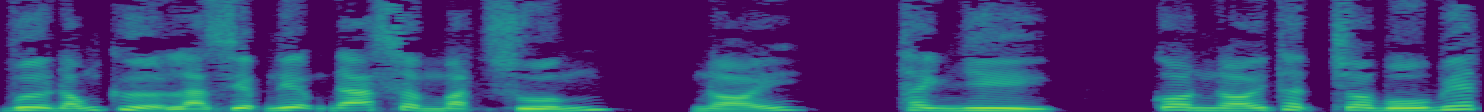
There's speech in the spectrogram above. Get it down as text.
vừa đóng cửa là Diệp Niệm đã sầm mặt xuống, nói, Thành Nhi, con nói thật cho bố biết,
